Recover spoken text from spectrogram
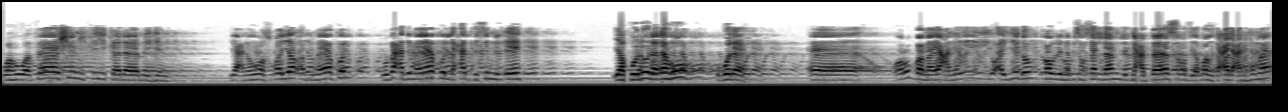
وهو فاش في كلامهم. يعني هو صغير قبل ما يأكل وبعد ما يأكل لحد سن الإيه؟ يقولون له غلام. آه وربما يعني يؤيده قول النبي صلى الله عليه وسلم لابن عباس رضي الله تعالى عنهما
